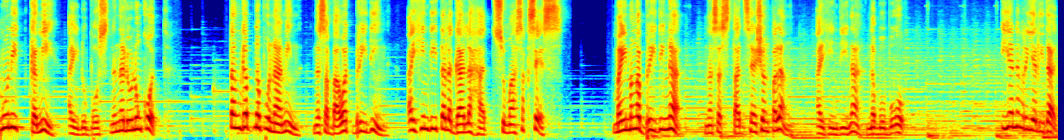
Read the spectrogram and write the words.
ngunit kami ay lubos na nalulungkot. Tanggap na po namin na sa bawat breeding ay hindi talaga lahat sumasakses. May mga breeding nga na sa stud session pa lang ay hindi na nabubuo. Iyan ang realidad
